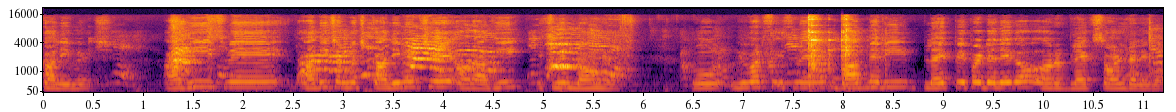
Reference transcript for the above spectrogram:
काली मिर्च। आधी इसमें, आधी चम्मच काली मिर्च है और आधी इसमें लौंग है। तो व्यूवर्स इसमें बाद में भी ब्लैक पेपर डलेगा और ब्लैक सॉल्ट डलेगा।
